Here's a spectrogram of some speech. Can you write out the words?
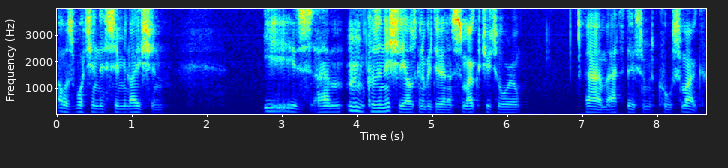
I was watching this simulation is because um, initially I was going to be doing a smoke tutorial. Um, I had to do some cool smoke,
